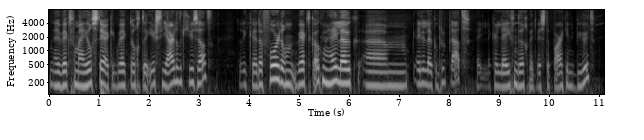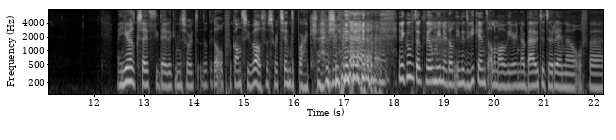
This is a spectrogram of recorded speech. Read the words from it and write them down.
Nee, het werkt voor mij heel sterk. Ik werk nog de eerste jaar dat ik hier zat. Dat ik, eh, daarvoor dan werkte ik ook in een heel leuk, ehm, hele leuke broedplaats. Heel lekker levendig bij het Westerpark in de buurt. Maar hier had ik steeds het idee dat ik in een soort dat ik al op vakantie was, een soort centerparkhuisje. en ik hoefde ook veel minder dan in het weekend allemaal weer naar buiten te rennen. Of eh,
